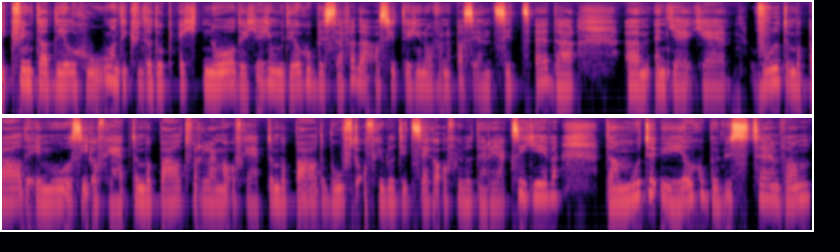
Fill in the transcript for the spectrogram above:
ik vind dat heel goed, want ik vind dat ook echt nodig. Hè. Je moet heel goed beseffen dat als je tegenover een patiënt zit hè, dat, um, en jij, jij voelt een bepaalde emotie of je hebt een bepaald verlangen of je hebt een bepaalde behoefte of je wilt iets zeggen of je wilt een reactie geven, dan moet je je heel goed bewust zijn van,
